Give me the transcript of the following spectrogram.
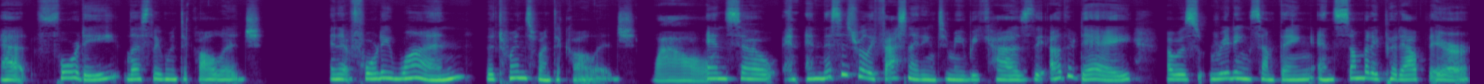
at 40, Leslie went to college. And at 41, the twins went to college. Wow. And so, and, and this is really fascinating to me because the other day I was reading something and somebody put out there,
